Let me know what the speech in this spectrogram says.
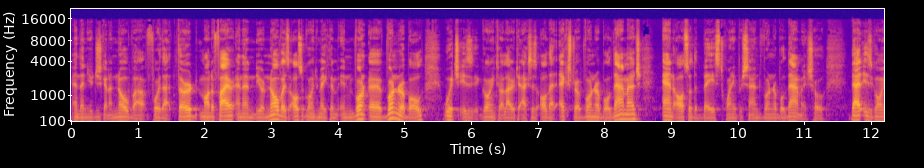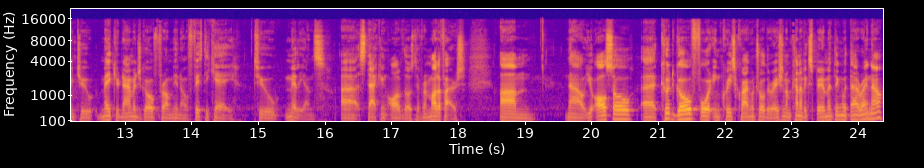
And then you're just going to Nova for that third modifier. And then your Nova is also going to make them uh, vulnerable, which is going to allow you to access all that extra vulnerable damage and also the base 20% vulnerable damage. So that is going to make your damage go from, you know, 50k to millions, uh, stacking all of those different modifiers. Um, now, you also uh, could go for increased crowd control duration. I'm kind of experimenting with that right now.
